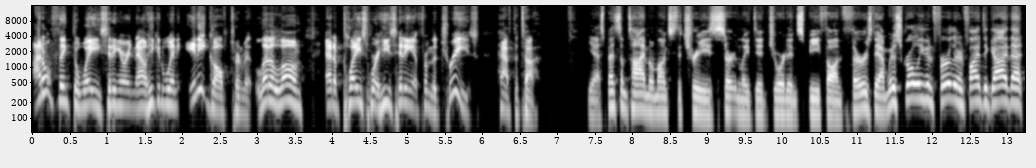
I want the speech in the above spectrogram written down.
I don't think the way he's hitting it right now, he could win any golf tournament, let alone at a place where he's hitting it from the trees half the time. Yeah, spent some time amongst the trees. Certainly did Jordan Spieth on Thursday. I'm going to scroll even further and find a guy that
